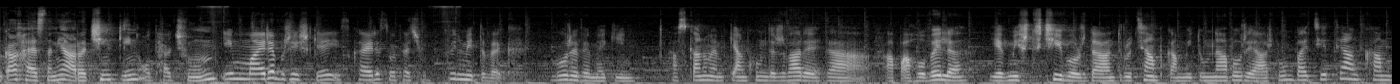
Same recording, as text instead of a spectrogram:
անկախ Հայաստանի առաջին կին օթաչուն։ Իմ մայրը բժիշկ է, իսկ հայրս օթաչու։ Թույլ մի տվեք որևէ մեկին հասկանում եմ կյանքում դժվար է դա ապահովելը եւ միշտ չի որ դա ընտրությամբ կամ միտումնավոր է արվում, բայց եթե անգամ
